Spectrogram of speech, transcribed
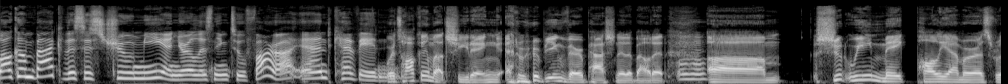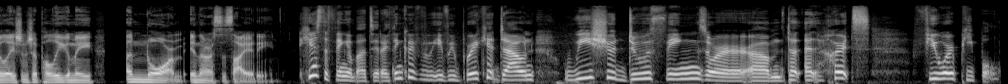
Welcome back. This is True Me, and you're listening to Farah and Kevin. We're talking about cheating, and we're being very passionate about it. Um, should we make polyamorous relationship polygamy a norm in our society? Here's the thing about it. I think if we, if we break it down, we should do things or um, that that hurts fewer people.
